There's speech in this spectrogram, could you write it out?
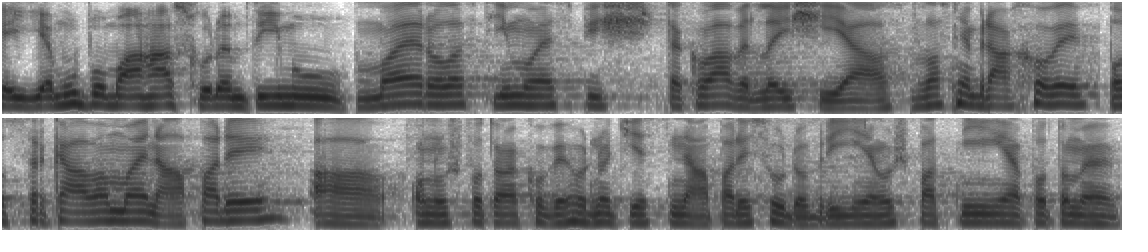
také jemu pomáhá s chodem týmu. Moje role v týmu je spíš taková vedlejší. Já vlastně bráchovi podstrkávám moje nápady a on už potom jako vyhodnotí, jestli nápady jsou dobrý nebo špatný a potom je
